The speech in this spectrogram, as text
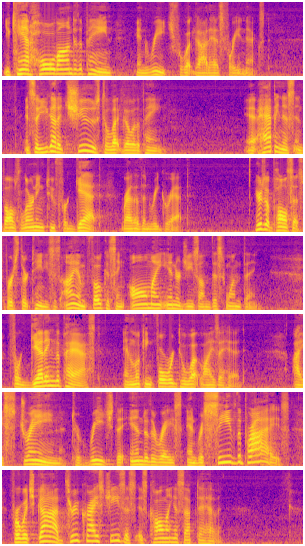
You can't hold on to the pain and reach for what God has for you next. And so you got to choose to let go of the pain. Uh, happiness involves learning to forget rather than regret. Here's what Paul says, verse 13. He says, I am focusing all my energies on this one thing, forgetting the past and looking forward to what lies ahead. I strain to reach the end of the race and receive the prize for which God, through Christ Jesus, is calling us up to heaven.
